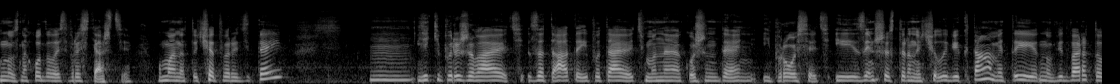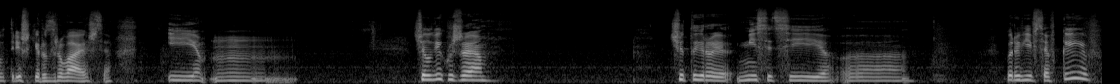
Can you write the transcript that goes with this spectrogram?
ну, знаходилась в розтяжці. У мене тут четверо дітей, які переживають за тата і питають мене кожен день і просять. І з іншої сторони, чоловік там, і ти ну, відверто трішки розриваєшся. І чоловік уже чотири місяці е, перевівся в Київ.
